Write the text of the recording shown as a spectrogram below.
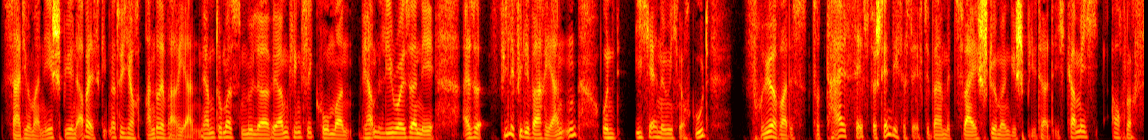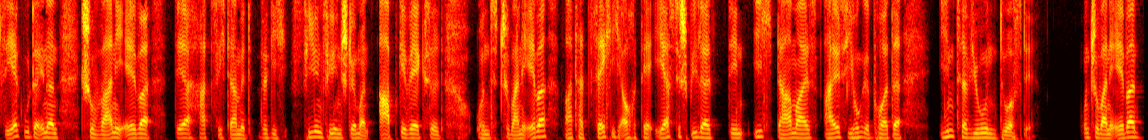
Sadio Mané spielen, aber es gibt natürlich auch andere Varianten. Wir haben Thomas Müller, wir haben Kingsley Coman, wir haben Leroy Sané. Also viele, viele Varianten und ich erinnere mich noch gut, Früher war das total selbstverständlich, dass der FC Bayern mit zwei Stürmern gespielt hat. Ich kann mich auch noch sehr gut erinnern, Giovanni Elber, der hat sich damit wirklich vielen, vielen Stürmern abgewechselt. Und Giovanni Elber war tatsächlich auch der erste Spieler, den ich damals als Jungreporter interviewen durfte. Und Giovanni Elber,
